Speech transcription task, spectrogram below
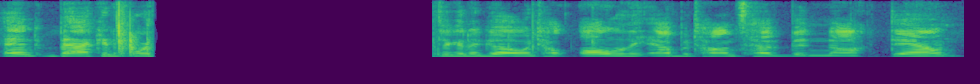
And back and forth they're going to go until all of the abatons have been knocked down.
